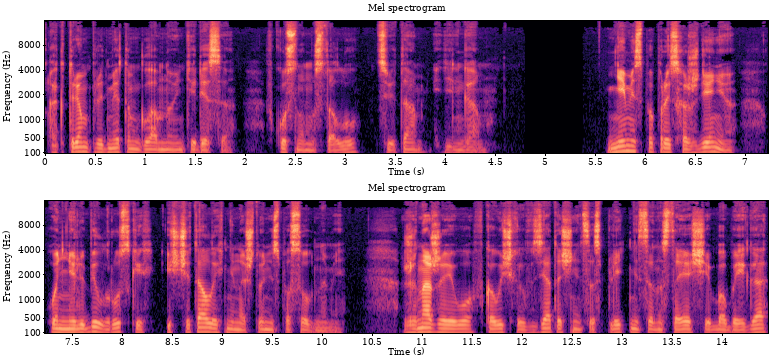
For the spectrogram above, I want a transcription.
а к трем предметам главного интереса: вкусному столу, цветам и деньгам. Немец по происхождению, он не любил русских и считал их ни на что не способными. Жена же его, в кавычках взяточница, сплетница, настоящая баба-яга,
